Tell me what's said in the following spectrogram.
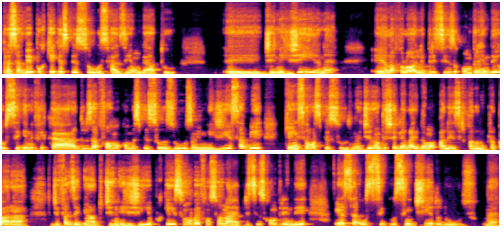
para saber por que, que as pessoas faziam gato é, de energia, né? Ela falou: olha, preciso compreender os significados, a forma como as pessoas usam energia, saber quem são as pessoas. Não adianta chegar lá e dar uma palestra falando para parar de fazer gato de energia, porque isso não vai funcionar. É preciso compreender essa, o, o sentido do uso. Né?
